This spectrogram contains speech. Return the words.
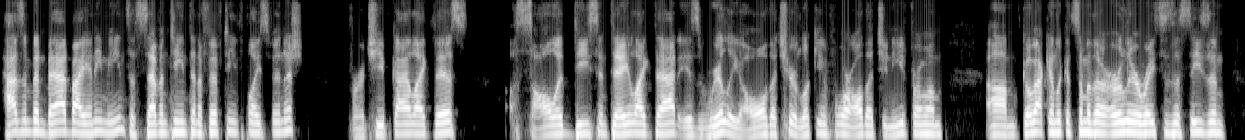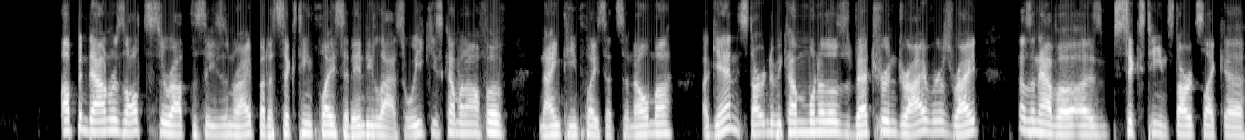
hasn't been bad by any means. A 17th and a 15th place finish for a cheap guy like this. A solid, decent day like that is really all that you're looking for, all that you need from him. Um, go back and look at some of the earlier races this season. Up and down results throughout the season, right? But a 16th place at Indy last week, he's coming off of 19th place at Sonoma. Again, starting to become one of those veteran drivers, right? Doesn't have a, a 16 starts like uh,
